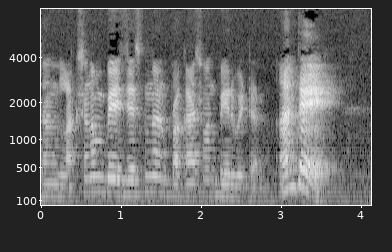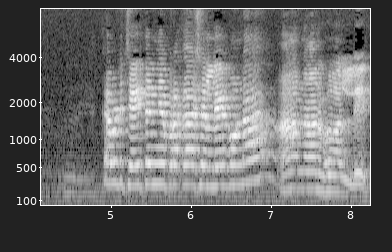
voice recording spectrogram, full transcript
దాని లక్షణం బేస్ చేసుకుని దాని ప్రకాశం అని పేరు పెట్టారు అంతే. కాబట్టి చైతన్య ప్రకాశం లేకుండా ఆనందానుభవం లేదు.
